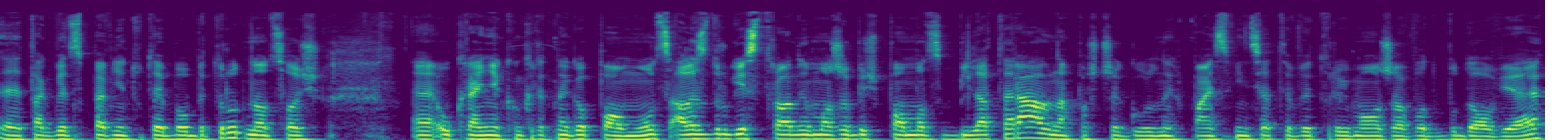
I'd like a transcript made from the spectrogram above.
E, tak więc pewnie tutaj byłoby trudno coś e, Ukrainie konkretnego pomóc, ale z drugiej strony może być pomoc bilateralna poszczególnych państw inicjatywy Trójmorza w odbudowie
